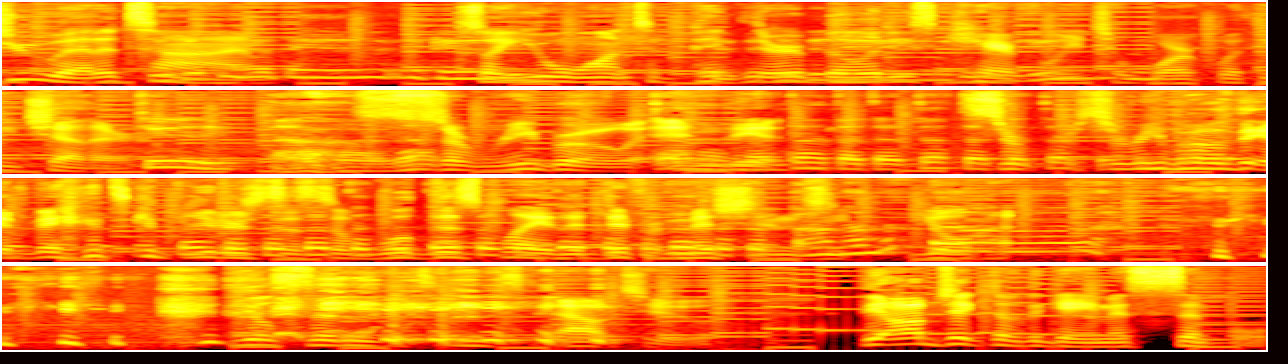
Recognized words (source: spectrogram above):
two at a time. So you want to pick their abilities carefully to work with each other. Cerebro and the Cer- Cerebro, the advanced computer system, will display the different missions you'll ha- you'll send teams out to. The object of the game is simple.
